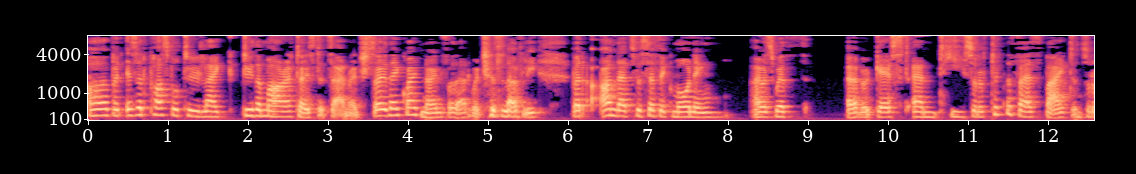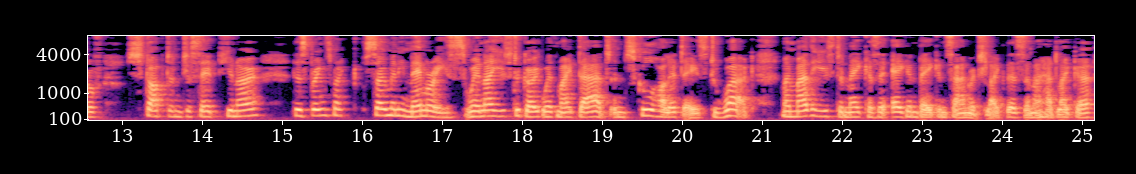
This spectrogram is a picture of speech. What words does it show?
oh, but is it possible to like do the Mara toasted sandwich? So they're quite known for that, which is lovely. But on that specific morning, I was with a guest and he sort of took the first bite and sort of stopped and just said, you know, this brings back so many memories. When I used to go with my dad in school holidays to work, my mother used to make us an egg and bacon sandwich like this. And I had like a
